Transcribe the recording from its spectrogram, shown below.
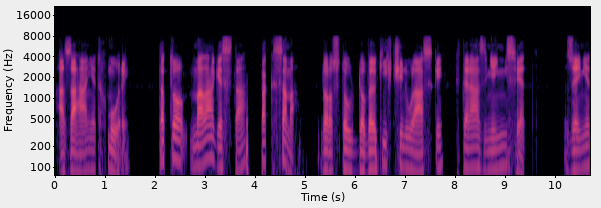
a zahánět chmůry. Tato malá gesta pak sama dorostou do velkých činů lásky, která změní svět. Zřejmě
